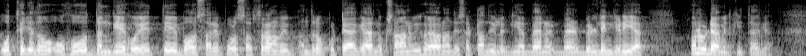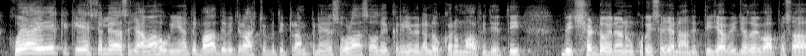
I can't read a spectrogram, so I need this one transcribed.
ਉੱਥੇ ਜਦੋਂ ਉਹ ਦੰਗੇ ਹੋਏ ਤੇ ਬਹੁਤ ਸਾਰੇ ਪੁਲਿਸ ਅਫਸਰਾਂ ਨੂੰ ਵੀ ਅੰਦਰੋਂ ਕੁੱਟਿਆ ਗਿਆ, ਨੁਕਸਾਨ ਵੀ ਹੋਇਆ, ਉਹਨਾਂ ਦੇ ਸੱਟਾਂ ਵੀ ਲੱਗੀਆਂ ਬੈਨਰ- ਬੈ- ਬਿਲਡਿੰਗ ਜਿਹੜੀ ਆ, ਉਹਨੂੰ ਵੀ ਡੈਮੇਜ ਕੀਤਾ ਗਿਆ। ਹੋਇਆ ਇਹ ਕਿ ਕੇਸ ਚੱਲਿਆ, ਸਜ਼ਾਵਾਂ ਹੋ ਗਈਆਂ ਤੇ ਬਾਅਦ ਦੇ ਵਿੱਚ ਰਾਸ਼ਟਰਪਤੀ ਟਰੰਪ ਨੇ 1600 ਦੇ ਕਰੀਬ ਇਹਨਾਂ ਲੋਕਾਂ ਨੂੰ ਮਾਫੀ ਦੇ ਦਿੱਤੀ ਵੀ ਛੱਡੋ ਇਹਨਾਂ ਨੂੰ, ਕੋਈ ਸਜ਼ਾ ਨਾ ਦਿੱਤੀ ਜਾਵੇ। ਜਦੋਂ ਇਹ ਵਾਪਸ ਆ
